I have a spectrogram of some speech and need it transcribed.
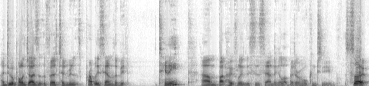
I do apologize that the first 10 minutes probably sounded a bit tinny, um, but hopefully this is sounding a lot better and we'll continue. So,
